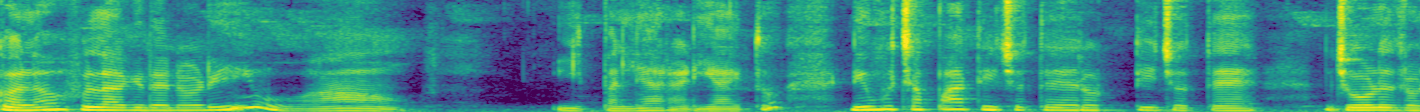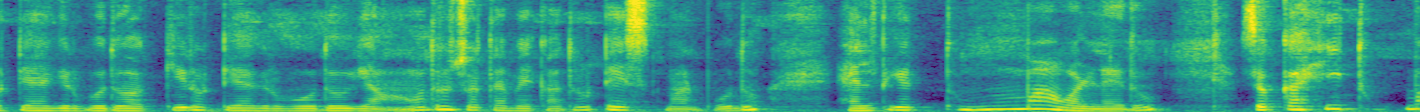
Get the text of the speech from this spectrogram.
ಕಲರ್ಫುಲ್ ಆಗಿದೆ ನೋಡಿ. ವಾವ್ ಈ ಪಲ್ಯ ರೆಡಿ ಆಯಿತು. ನೀವು ಚಪಾತಿ ಜೊತೆ, ರೊಟ್ಟಿ ಜೊತೆ, ಜೋಳದ ರೊಟ್ಟಿ ಆಗಿರ್ಬೋದು, ಅಕ್ಕಿ ರೊಟ್ಟಿ ಆಗಿರ್ಬೋದು, ಯಾವುದ್ರ ಜೊತೆ ಬೇಕಾದರೂ ಟೇಸ್ಟ್ ಮಾಡ್ಬೋದು. ಹೆಲ್ತ್ಗೆ ತುಂಬ ಒಳ್ಳೆಯದು ಸೊ ಕಹಿ ತುಂಬ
